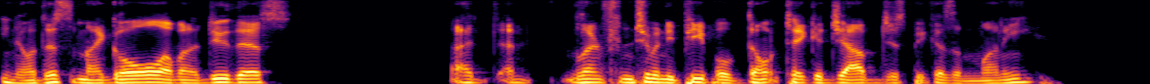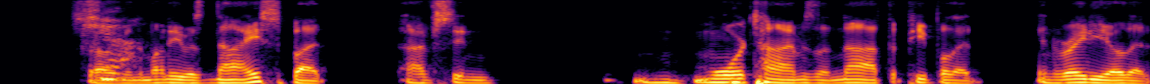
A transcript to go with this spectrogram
you know, this is my goal. I want to do this. I, I learned from too many people don't take a job just because of money. So I mean, the money was nice, but I've seen more times than not the people that in radio that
